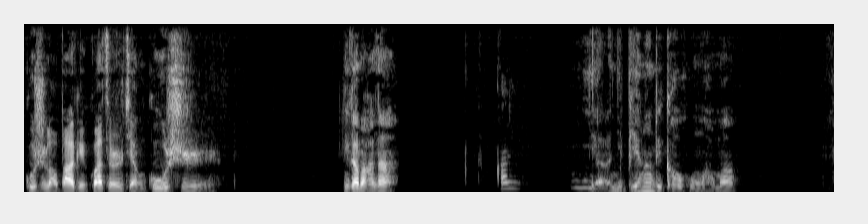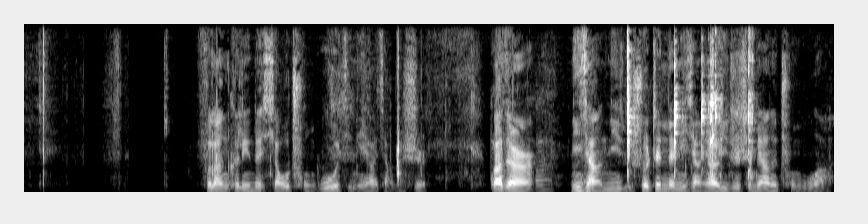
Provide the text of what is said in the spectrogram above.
故事老爸给瓜子儿讲故事。你干嘛呢？呀，你别弄这口红好吗？富兰克林的小宠物，今天要讲的是瓜子儿。你想，你说真的，你想要一只什么样的宠物啊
